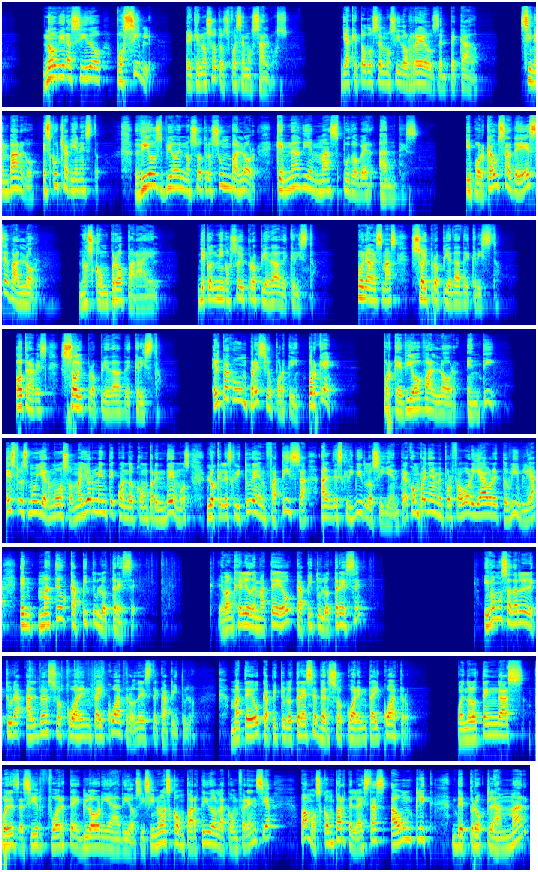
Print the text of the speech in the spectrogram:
no hubiera sido posible el que nosotros fuésemos salvos, ya que todos hemos sido reos del pecado. Sin embargo, escucha bien esto. Dios vio en nosotros un valor que nadie más pudo ver antes. Y por causa de ese valor, nos compró para Él. Di conmigo, soy propiedad de Cristo. Una vez más, soy propiedad de Cristo. Otra vez, soy propiedad de Cristo. Él pagó un precio por ti. ¿Por qué? Porque vio valor en ti. Esto es muy hermoso, mayormente cuando comprendemos lo que la escritura enfatiza al describir lo siguiente. Acompáñame por favor y abre tu Biblia en Mateo capítulo 13. Evangelio de Mateo capítulo 13 y vamos a darle lectura al verso 44 de este capítulo. Mateo capítulo 13, verso 44. Cuando lo tengas, puedes decir fuerte gloria a Dios. Y si no has compartido la conferencia, vamos, compártela. Estás a un clic de proclamar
